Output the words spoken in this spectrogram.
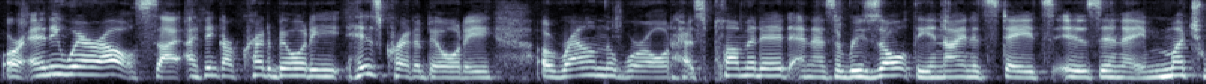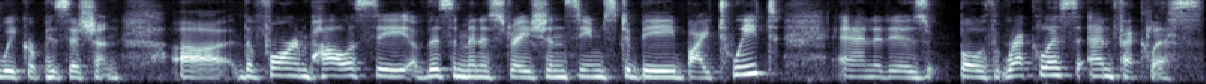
or anywhere else. I, I, think our credibility, his credibility around the world has plummeted, and as a result, the United States is in a much weaker position. Uh, the foreign policy of this administration seems to be by tweet, and it is both reckless and feckless.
